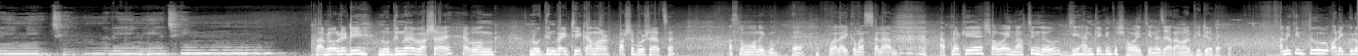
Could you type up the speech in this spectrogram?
রিমি ঝিম রিমি ঝিম আমি অলরেডি নুদ্দিন ভাই বাসায় এবং নুদ্দিন ভাই ঠিক আমার পাশে বসে আছে। আসসালামু আলাইকুম। হ্যাঁ। ওয়ালাইকুম আসসালাম। আপনাকে সবাই না চিনলেও জিহানকে কিন্তু সবাই চিনে যারা আমার ভিডিও দেখে। আমি কিন্তু অনেকগুলো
